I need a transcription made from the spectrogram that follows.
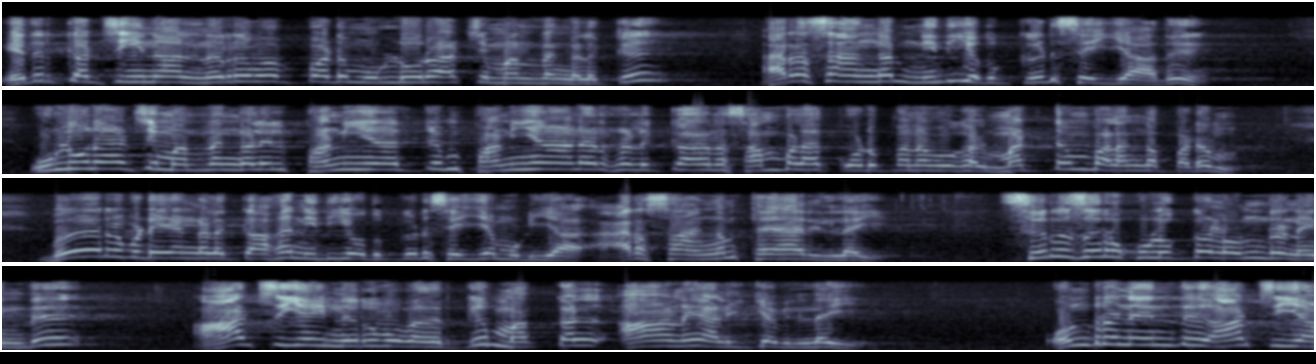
எதிர்க்கட்சியினால் நிறுவப்படும் உள்ளூராட்சி மன்றங்களுக்கு அரசாங்கம் நிதி ஒதுக்கீடு செய்யாது. உள்ளூராட்சி மன்றங்களில் பணியாற்றும் பணியாளர்களுக்கான சம்பள கொடுப்பனவுகள் மட்டும் வழங்கப்படும். வேறு விடயங்களுக்காக நிதி ஒதுக்கீடு செய்ய முடியாது அரசாங்கம் தயாரில்லை. சிறு சிறு குழுக்கள் ஒன்றிணைந்து ஆட்சியை நிறுவுவதற்கு மக்கள் ஆணை அளிக்கவில்லை. ஒன்றிணைந்து ஆட்சியை.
